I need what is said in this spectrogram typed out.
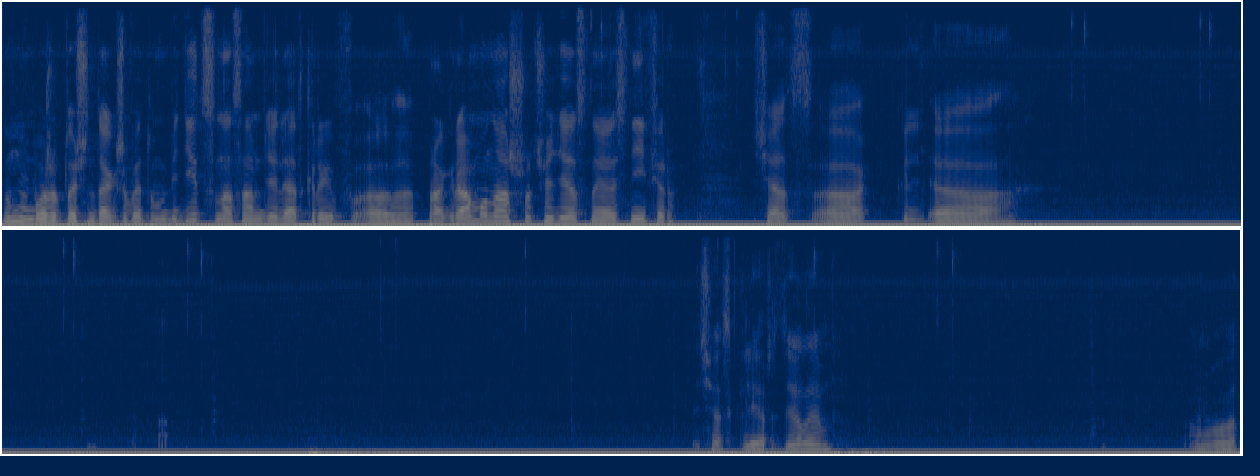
Ну, мы можем точно так же в этом убедиться, на самом деле, открыв э, программу нашу чудесную, снифер. Сейчас, э, э, сейчас clear сделаем. Вот.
